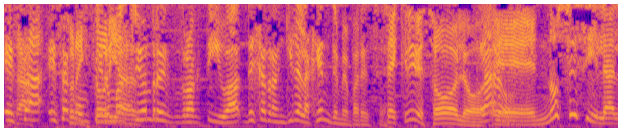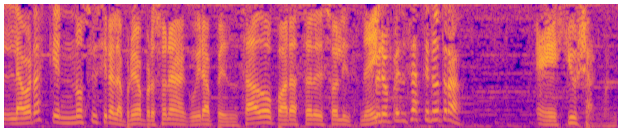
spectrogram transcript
esa esa Es confirmación retroactiva deja tranquila a la gente, me parece. Se escribe solo. Claro. Eh, no sé si, la, la verdad es que no sé si era la primera persona que hubiera pensado para hacer de Solid Snake. ¿Pero pensaste en otra? Eh, Hugh Jackman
